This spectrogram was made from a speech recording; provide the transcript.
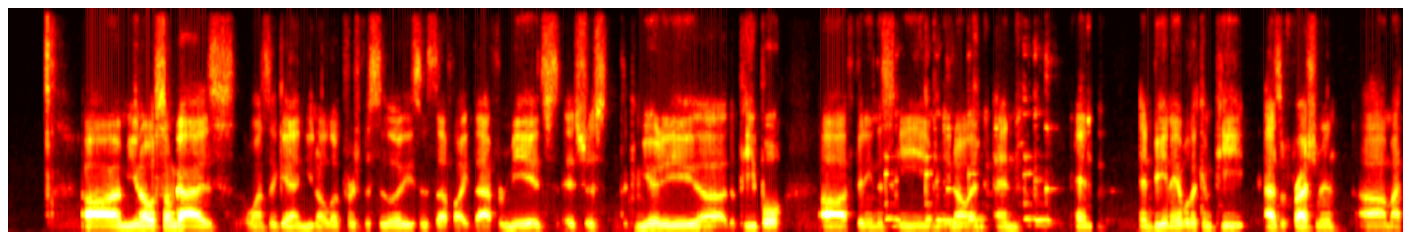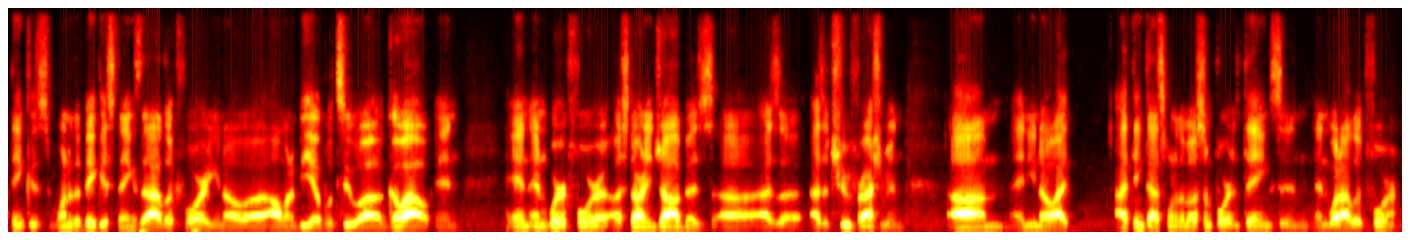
Um, you know, some guys once again, you know, look for facilities and stuff like that. For me, it's it's just the community, uh, the people, uh, fitting the scheme, you know, and and and and being able to compete as a freshman. Um, I think is one of the biggest things that I look for. You know, uh, I want to be able to uh, go out and and and work for a starting job as uh, as a as a true freshman. Um, and you know, I I think that's one of the most important things and and what I look for.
